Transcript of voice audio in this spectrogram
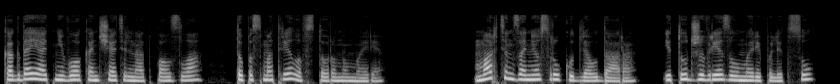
Когда я от него окончательно отползла, то посмотрела в сторону Мэри. Мартин занес руку для удара и тут же врезал Мэри по лицу,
